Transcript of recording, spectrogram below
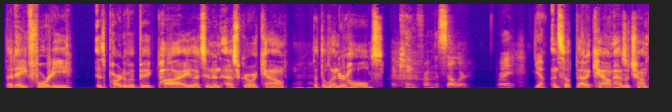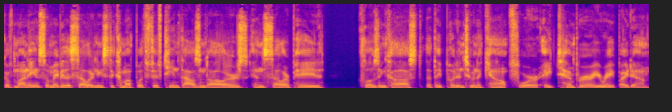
That 840 is part of a big pie that's in an escrow account mm-hmm. that the lender holds. That came from the seller, right? Yep. And so that account has a chunk of money. And so maybe the seller needs to come up with $15,000 in seller paid closing cost that they put into an account for a temporary rate buy down.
